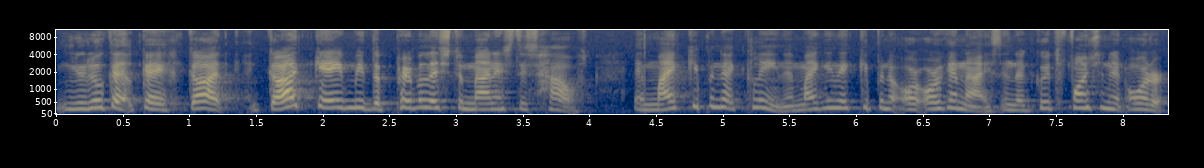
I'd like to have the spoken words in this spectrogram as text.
You look at, okay, God, God gave me the privilege to manage this house. Am I keeping it clean? Am I keeping it organized in a good functioning order?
